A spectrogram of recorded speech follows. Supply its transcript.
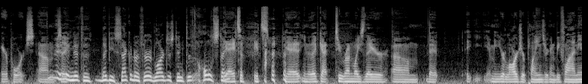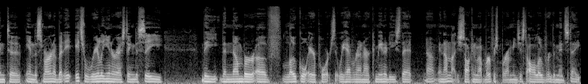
airports. Um, so, and it's the maybe second or third largest in the whole state. yeah, it's a it's yeah. You know, they've got two runways there um, that. I mean, your larger planes are going to be flying into into Smyrna, but it, it's really interesting to see the the number of local airports that we have around our communities. That, um, and I'm not just talking about Murfreesboro. I mean, just all over the mid state.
